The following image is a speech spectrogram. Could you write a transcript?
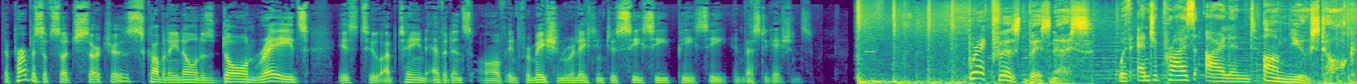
The purpose of such searches, commonly known as dawn raids, is to obtain evidence of information relating to CCPC investigations. Breakfast Business With Enterprise Ireland. on Newstalk.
